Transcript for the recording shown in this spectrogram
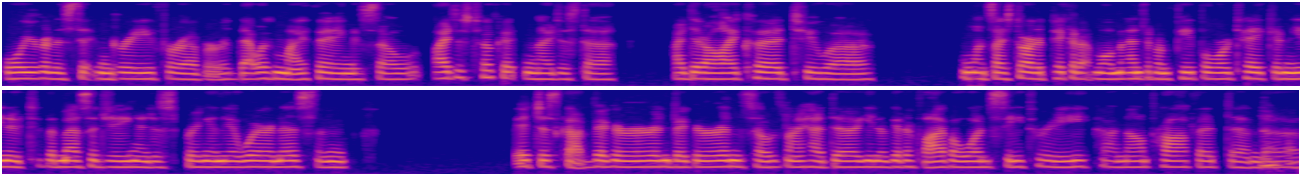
or you're going to sit and grieve forever. That was my thing. So I just took it and I just uh I did all I could to uh once I started picking up momentum and people were taking, you know, to the messaging and just bringing the awareness and it just got bigger and bigger. And so then I had to, you know, get a 501c3 a nonprofit and, mm-hmm. uh,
